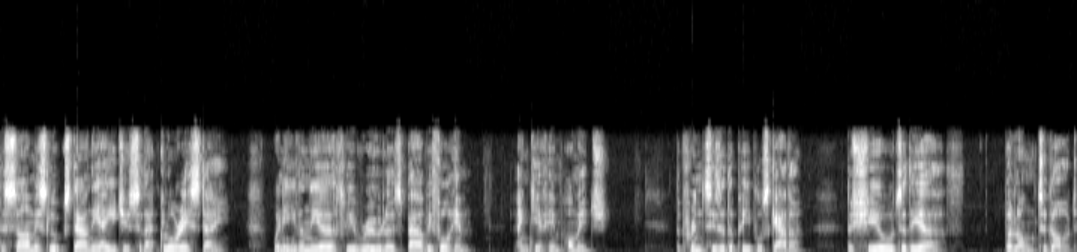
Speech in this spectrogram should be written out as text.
the psalmist looks down the ages to that glorious day when even the earthly rulers bow before him and give him homage. The princes of the peoples gather the shields of the earth belong to God.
